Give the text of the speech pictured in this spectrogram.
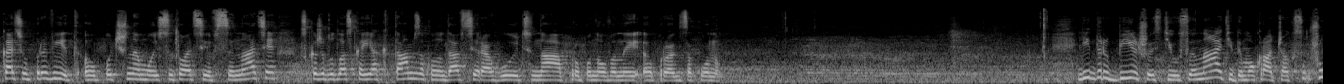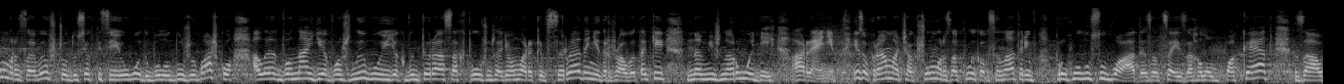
Катю, привіт. Е, Почнемо із ситуації в Сенаті. Скажи, будь ласка, як там законодавці реагують на пропонований е, проект закону? Лідер більшості у сенаті, демократ Чак Шумер, заявив, що досягти цієї угоди було дуже важко, але вона є важливою як в інтересах Сполучених Штатів Америки всередині держави, так і на міжнародній арені. І, зокрема, Чак Шумер закликав сенаторів проголосувати за цей загалом пакет за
